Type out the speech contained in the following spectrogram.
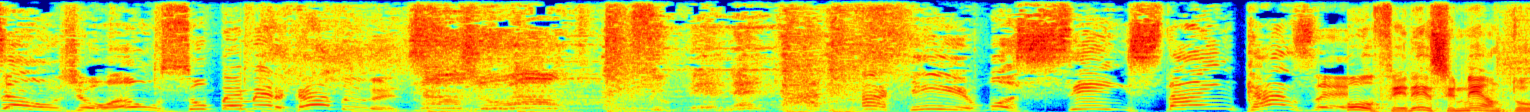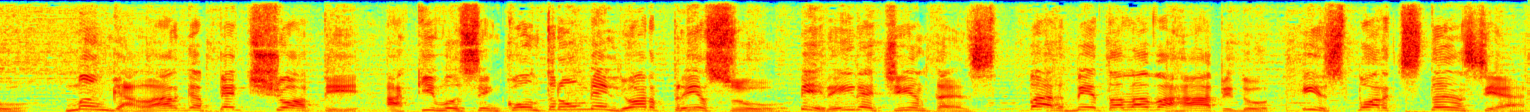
São João Supermercados. São João Aqui você está em casa. Oferecimento: Manga Larga Pet Shop. Aqui você encontra o um melhor preço. Pereira Tintas, Barbeta Lava Rápido, Esporte Estância,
